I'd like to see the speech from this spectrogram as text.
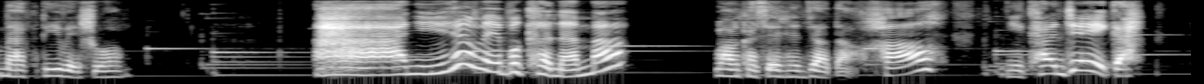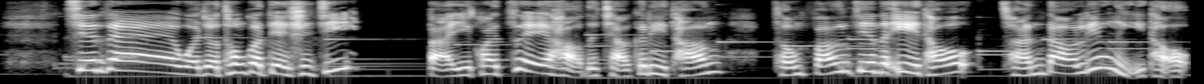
麦克迪维说。啊，你认为不可能吗？旺卡先生叫道。好，你看这个。现在我就通过电视机，把一块最好的巧克力糖从房间的一头传到另一头。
